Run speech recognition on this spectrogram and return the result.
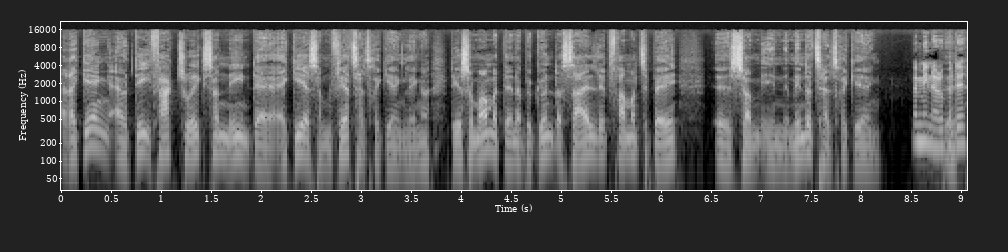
Regeringen er jo de facto ikke sådan en, der agerer som en flertalsregering længere. Det er som om, at den er begyndt at sejle lidt frem og tilbage øh, som en mindretalsregering. Hvad mener du med det?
